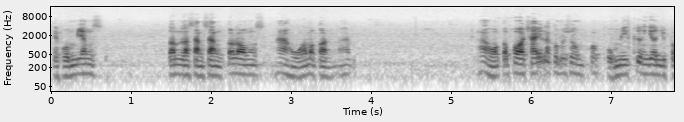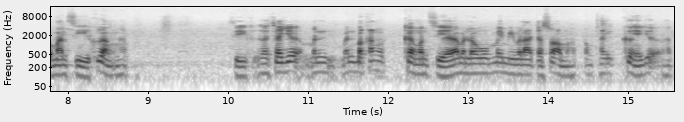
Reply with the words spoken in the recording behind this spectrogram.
แต่ผมยัง ตอนเราสั่งสั่งก็ลองห้าหัวมาก่อนนะครับห้าหัวก็พอใช้แล้วคุณผู้ชมเพราะผมมีเครื่องยนต์อยู่ประมาณสี่เครื่องนะครับสี่ใช้เยอะมันมันบางครั้งเครื่องมันเสียมันเราไม่มีเวลาจะซ่อมครับ ต้องใช้เครื่องเยอะๆครับ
